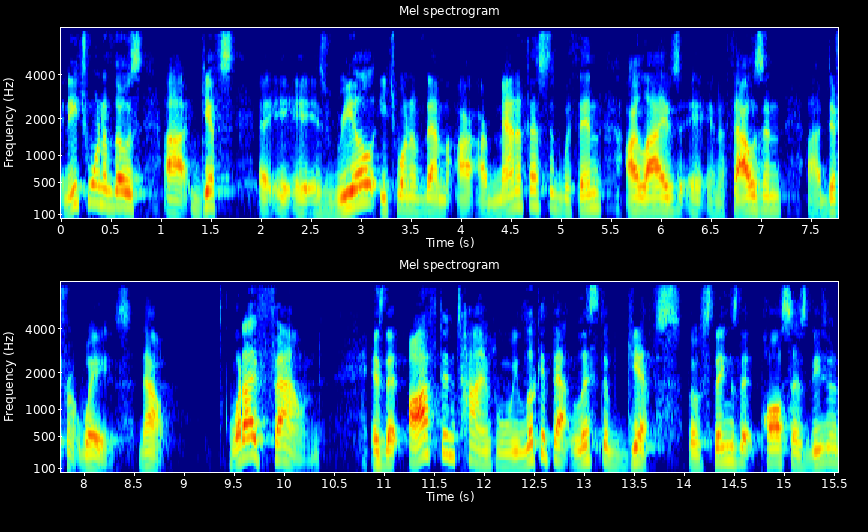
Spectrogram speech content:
and each one of those uh, gifts uh, is real. Each one of them are, are manifested within our lives in a thousand uh, different ways. Now, what I've found is that oftentimes when we look at that list of gifts, those things that Paul says, these are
